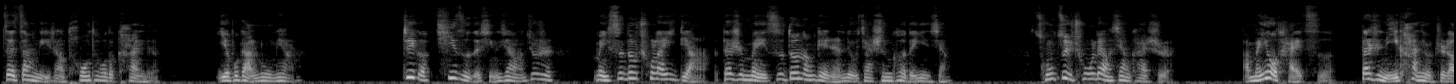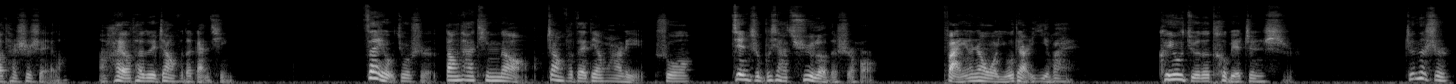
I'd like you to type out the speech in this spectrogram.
在葬礼上偷偷的看着，也不敢露面。这个妻子的形象就是每次都出来一点儿，但是每次都能给人留下深刻的印象。从最初亮相开始，啊，没有台词，但是你一看就知道她是谁了啊！还有她对丈夫的感情。再有就是，当她听到丈夫在电话里说坚持不下去了的时候，反应让我有点意外，可又觉得特别真实。真的是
